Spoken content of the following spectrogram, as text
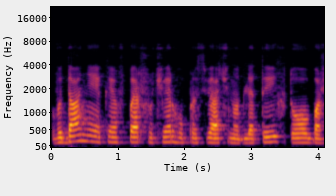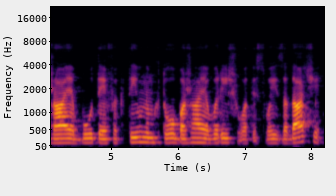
видання, яке в першу чергу присвячено для тих, хто бажає бути ефективним, хто бажає вирішувати свої задачі.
